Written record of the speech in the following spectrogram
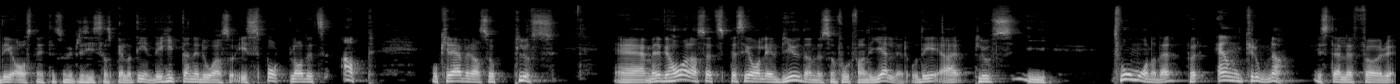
det avsnittet som vi precis har spelat in. Det hittar ni då alltså i Sportbladets app och kräver alltså plus. Eh, men vi har alltså ett specialerbjudande som fortfarande gäller och det är plus i två månader för en krona istället för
